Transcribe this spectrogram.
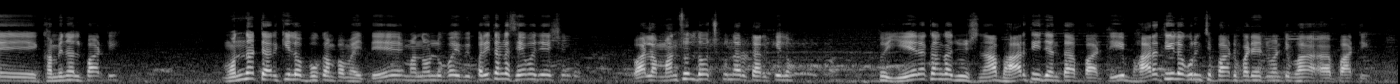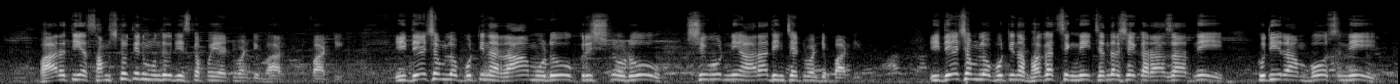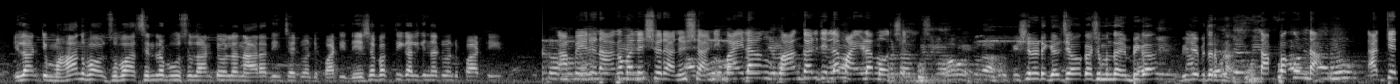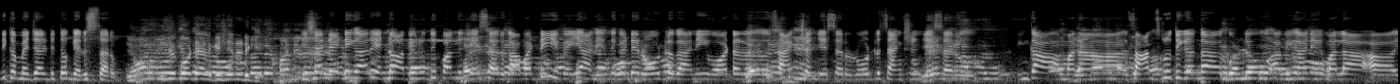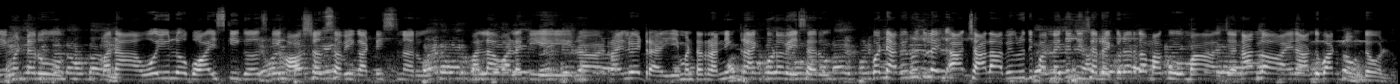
communal party మొన్న టర్కీలో భూకంపం అయితే మనోళ్ళు పోయి విపరీతంగా సేవ చేసిండ్రు. వాళ్ళ మనుషులు దోచుకున్నారు టర్కీలో సో ఏ రకంగా చూసినా భారతీయ జనతా పార్టీ భారతీయుల గురించి పాటుపడేటువంటి భా- పార్టీ. భారతీయ సంస్కృతిని ముందుకు తీసుకుపోయేటువంటి పార్టీ. ఈ దేశంలో పుట్టిన రాముడు కృష్ణుడు శివుడిని ఆరాధించేటువంటి పార్టీ. ఈ దేశంలో పుట్టిన భగత్ సింగ్ని చంద్రశేఖర్ ఆజాద్ని ఖుదీరామ్ బోస్ని ఇలాంటి మహానుభావులు సుభాష్ చంద్రబోస్ లాంటి వాళ్ళని ఆరాధించేటువంటి పార్టీ దేశభక్తి కలిగినటువంటి పార్టీ నా పేరు నాగమల్లేశ్వరి అనుషాని మహిళా మాంకాల్ జిల్లా మహిళా మోర్చా కిషన్ రెడ్డి గెలిచే అవకాశం ఉందా ఎంపీగా? బీజేపీ తరఫున? తప్పకుండా. అత్యధిక మెజారిటీతో గెలుస్తారు. కిషన్ రెడ్డికి? కిషన్ రెడ్డి గారు ఎన్నో అభివృద్ధి పనులు చేశారు కాబట్టి వేయాలి. ఎందుకంటే రోడ్లు కానీ వాటర్ శాంక్షన్ చేశారు రోడ్లు శాంక్షన్ చేశారు. ఇంకా మన సాంస్కృతికంగా గుళ్ళు అవి కానీ మళ్ళా ఏమంటారు మన ఓయూలో బాయ్స్కి గర్ల్స్కి హాస్టల్స్ అవి కట్టిస్తున్నారు. మళ్ళా వాళ్ళకి రైల్వే ట్రా ఏమంటారు రన్నింగ్ ట్రాక్ కూడా వేశారు. కొన్ని అభివృద్ధులు చాలా అభివృద్ధి పనులు అయితే చేశారు. రెగ్యులర్గా మాకు మా జనాల్లో ఆయన అందుబాటులో ఉండేవాళ్ళు.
